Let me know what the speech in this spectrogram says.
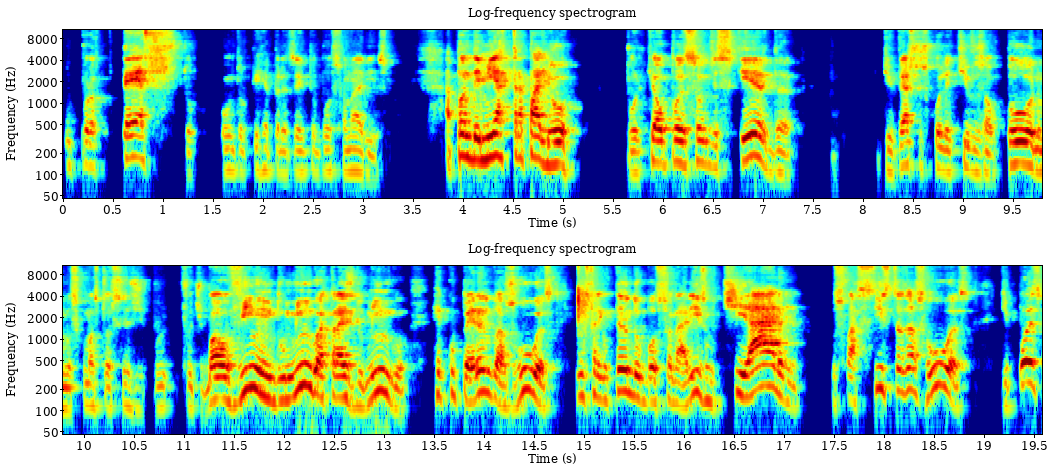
o protesto contra o que representa o bolsonarismo. A pandemia atrapalhou, porque a oposição de esquerda, diversos coletivos autônomos, como as torcidas de futebol, vinham domingo atrás domingo recuperando as ruas, enfrentando o bolsonarismo, tiraram os fascistas das ruas. Depois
